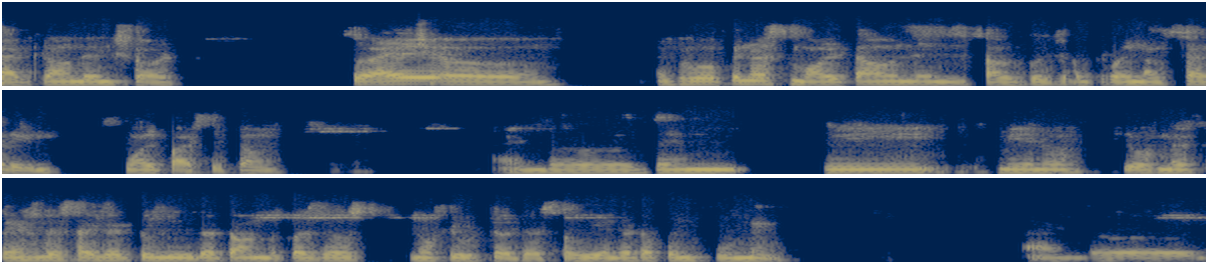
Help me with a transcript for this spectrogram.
background in short so i uh, I grew up in a small town in South Gujarat called Navsari, small Parsi town. And uh, then we, me and a few of my friends decided to leave the town because there was no future there. So we ended up in Pune. And uh,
